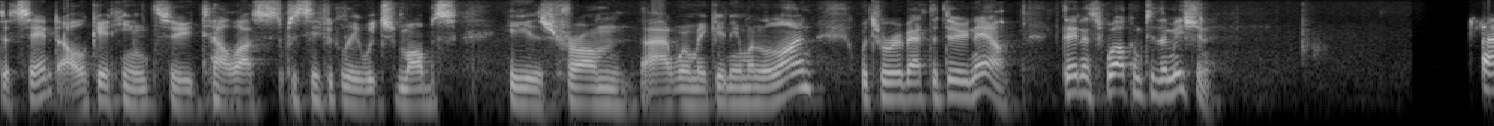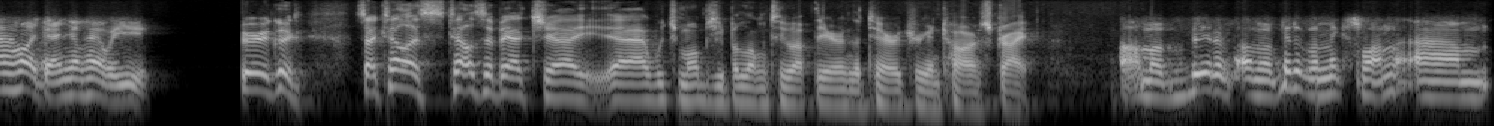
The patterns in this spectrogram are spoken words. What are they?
descent. I'll get him to tell us specifically which mobs he is from uh, when we get him on the line, which we're about to do now. Dennis, welcome to the mission. Uh, hi, Daniel. How are you? Very good. So tell us, tell us about uh, uh, which mobs you belong to up there in the territory in Torres Strait. I'm a bit of I'm a bit of a mixed one. Um,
